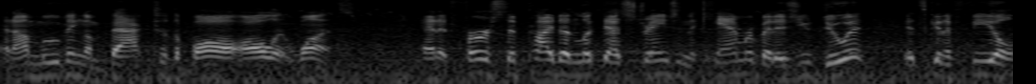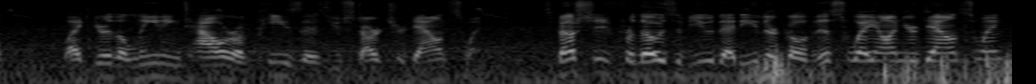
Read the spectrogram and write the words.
and I'm moving them back to the ball all at once. And at first it probably doesn't look that strange in the camera, but as you do it, it's gonna feel like you're the leaning tower of Pisa as you start your downswing. Especially for those of you that either go this way on your downswing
